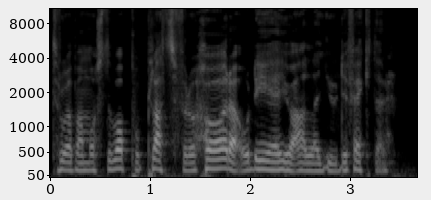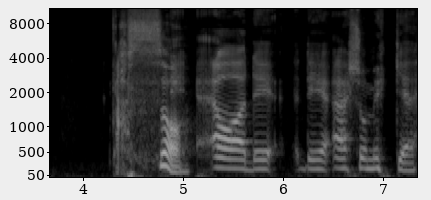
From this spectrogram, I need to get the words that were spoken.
tror att man måste vara på plats för att höra och det är ju alla ljudeffekter. Asså? Eh, ja, det, det är så mycket.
